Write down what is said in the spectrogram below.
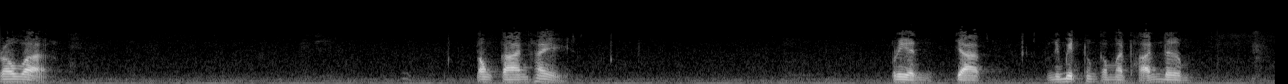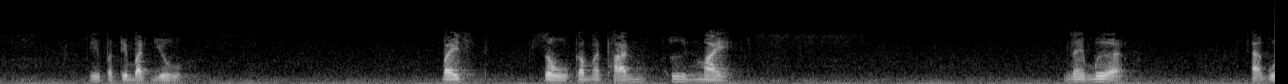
เพราะว่า ต้องการให้ เปลี่ยนจากนิมิตทุกกรรมฐานเดิม ที่ปฏิบัติอยู่ ไปสู่กรรมฐานอื่นใหม่ ในเมื่ออกุ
